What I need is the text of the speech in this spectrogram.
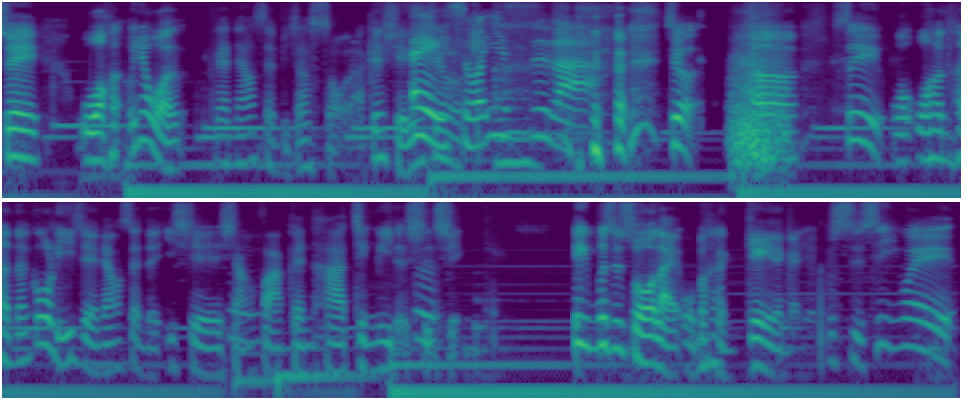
所以我很因为我跟 Nelson 比较熟啦，跟雪莉哎，就、什么意思啦？就呃，所以我我很很能够理解 Nelson 的一些想法跟他经历的事情，并不是说来我们很 gay 的感觉，不是，是因为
